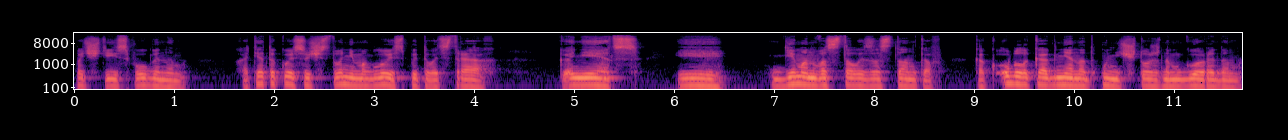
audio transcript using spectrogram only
почти испуганным, хотя такое существо не могло испытывать страх. Конец. И демон восстал из останков, как облако огня над уничтоженным городом.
